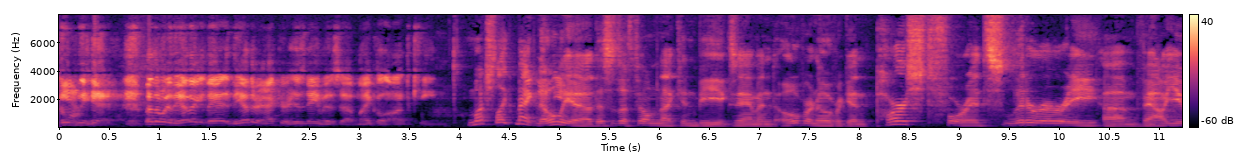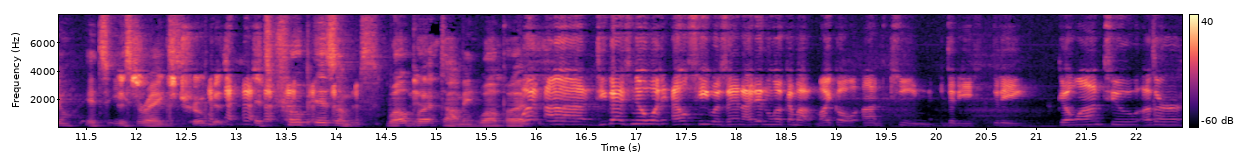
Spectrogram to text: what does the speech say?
that- yeah. totally it. By the way, the other the, the other actor, his name is uh, Michael Ontkean. Much like Magnolia, this is a film that can be examined over and over again, parsed for its literary um, value, its Easter It's eggs, tropism. its tropisms. Well put, Tommy. Well put. What uh, do you guys know? What else he was in? I didn't look him up. Michael Ontkean. Did he? Did he go on to other?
